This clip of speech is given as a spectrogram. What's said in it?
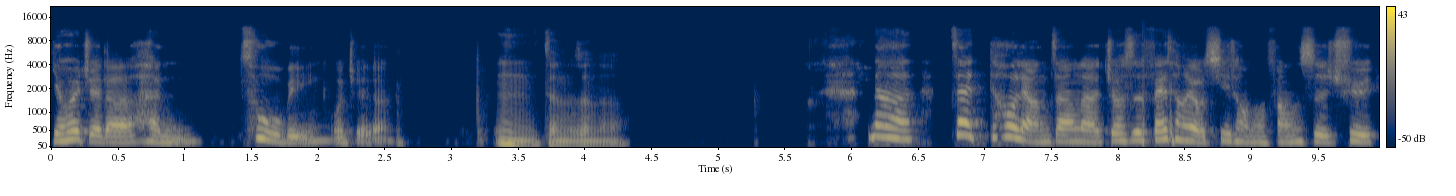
也会觉得很触笔。我觉得，嗯，真的真的。那在后两章呢，就是非常有系统的方式去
